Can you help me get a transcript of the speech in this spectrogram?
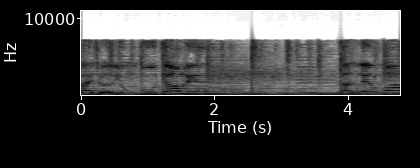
盛开着永不凋零蓝莲花。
